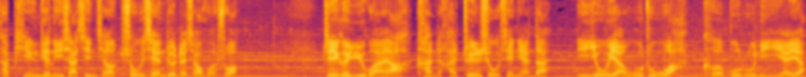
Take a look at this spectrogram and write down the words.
他平静了一下心情，首先对着小伙说：“这个玉管呀，看着还真是有些年代。你有眼无珠啊，可不如你爷爷。”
